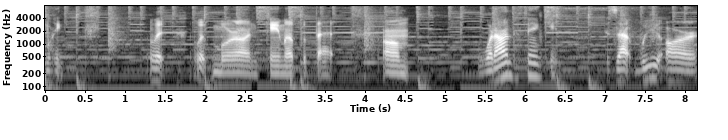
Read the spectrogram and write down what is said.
like what what moron came up with that? Um what I'm thinking is that we are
